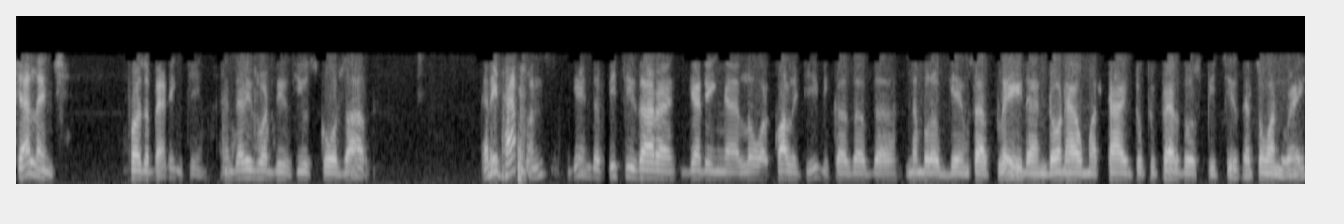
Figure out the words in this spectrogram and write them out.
challenge for the batting team. And that is what these huge scores are. And it happens. Again, the pitches are uh, getting uh, lower quality because of the number of games are played and don't have much time to prepare those pitches. That's one way.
